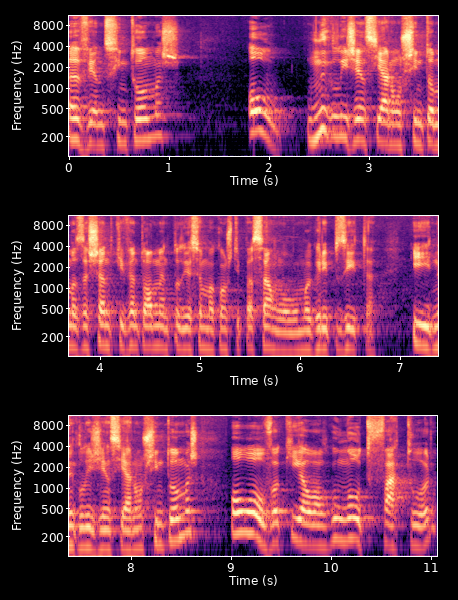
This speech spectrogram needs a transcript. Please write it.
havendo sintomas, ou negligenciaram os sintomas achando que eventualmente podia ser uma constipação ou uma gripezita e negligenciaram os sintomas, ou houve aqui algum outro fator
